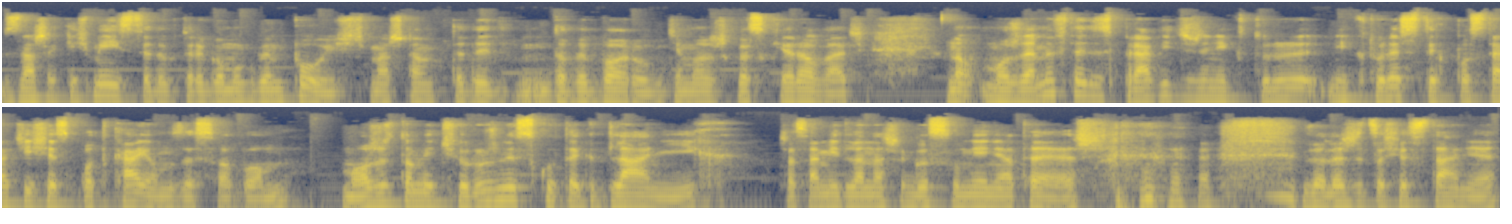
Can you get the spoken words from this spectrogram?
znasz jakieś miejsce, do którego mógłbym pójść. Masz tam wtedy do wyboru, gdzie możesz go skierować. No, możemy wtedy sprawić, że niektóry, niektóre z tych postaci się spotkają ze sobą. Może to mieć różny skutek dla nich, czasami dla naszego sumienia też. Zależy, co się stanie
